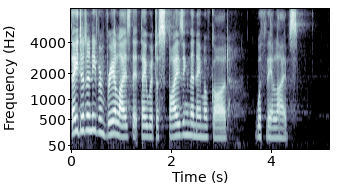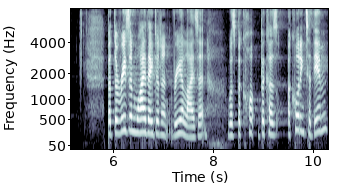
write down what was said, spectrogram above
They didn't even realize that they were despising the name of God with their lives. But the reason why they didn't realize it was because, according to them,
